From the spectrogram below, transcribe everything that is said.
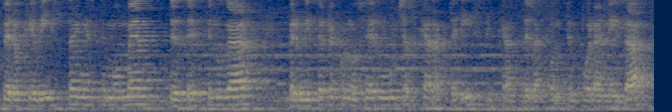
pero que vista en este momento, desde este lugar, permite reconocer muchas características de la contemporaneidad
